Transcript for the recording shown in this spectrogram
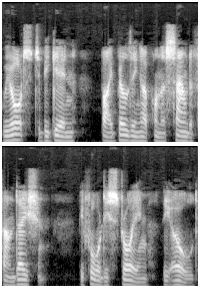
we ought to begin by building up on a sounder foundation before destroying the old.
